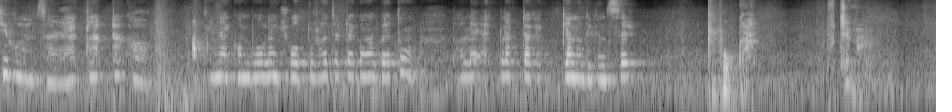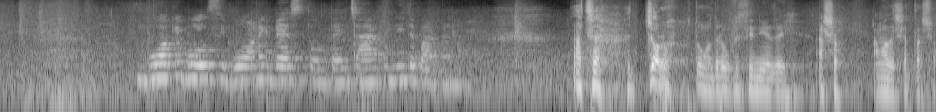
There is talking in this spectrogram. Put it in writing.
কি বলেন স্যার? এক লাখ টাকা? আপনি না এখন বলেন সত্তর হাজার টাকা আমার বেতন? তাহলে এক লাখ টাকা কেন দেবেন স্যার? বোকা। বুঝছে না। বুয়াকে বলছি বুয়া অনেক ব্যস্ত তাই চা এখন দিতে পারবে না। আচ্ছা চলো তোমাদের অফিসে নিয়ে যাই। আসো আমাদের সাথে আসো।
